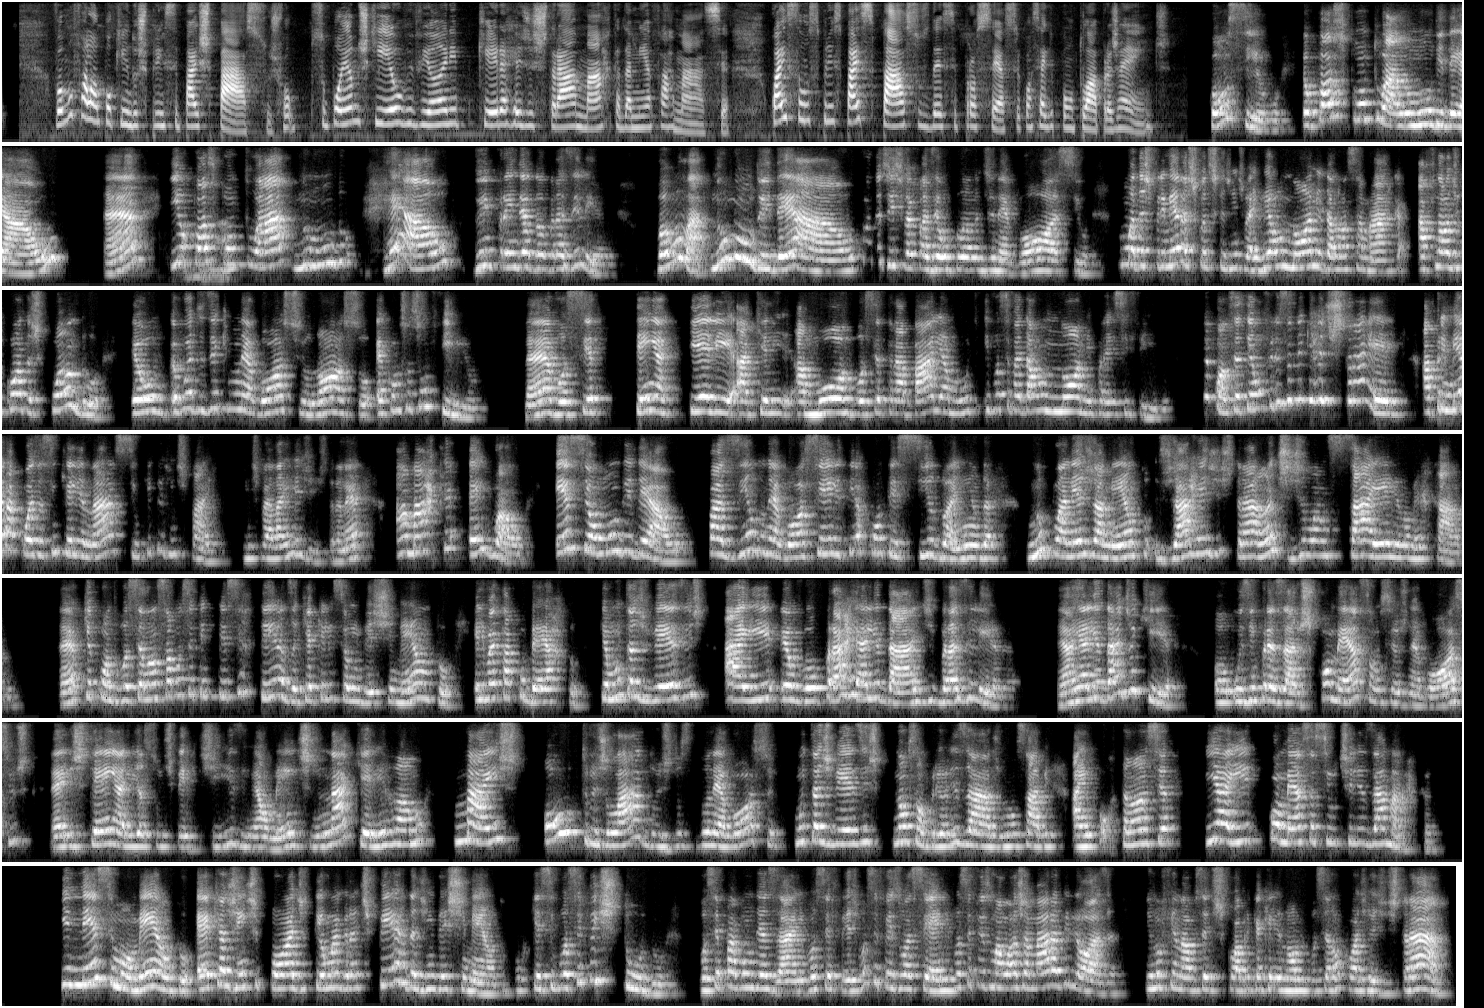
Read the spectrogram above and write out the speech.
Vamos falar um pouquinho dos principais passos. Suponhamos que eu, Viviane, queira registrar a marca da minha farmácia. Quais são os principais passos desse processo? Você consegue pontuar para gente? Consigo. Eu posso pontuar no mundo ideal, né? E eu posso pontuar no mundo real do empreendedor brasileiro. Vamos lá. No mundo ideal, quando a gente vai fazer um plano de negócio, uma das primeiras coisas que a gente vai ver é o nome da nossa marca. Afinal de contas, quando eu, eu vou dizer que um negócio nosso é como se fosse um filho, né? Você tem aquele aquele amor, você trabalha muito e você vai dar um nome para esse filho. E quando você tem um filho, você tem que registrar ele. A primeira coisa assim que ele nasce, o que, que a gente faz? A gente vai lá e registra, né? A marca é igual. Esse é o mundo ideal, fazendo negócio ele ter acontecido ainda, no planejamento, já registrar antes de lançar ele no mercado. Né? Porque quando você lançar, você tem que ter certeza que aquele seu investimento ele vai estar coberto. Porque muitas vezes aí eu vou para a realidade brasileira. Né? A realidade é que os empresários começam os seus negócios, né? eles têm ali a sua expertise realmente naquele ramo, mas outros lados do, do negócio muitas vezes não são priorizados, não sabem a importância, e aí começa a se utilizar a marca. E nesse momento é que a gente pode ter uma grande perda de investimento, porque se você fez tudo, você pagou um design, você fez, você fez o ACM, você fez uma loja maravilhosa, e no final você descobre que aquele nome você não pode registrar,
